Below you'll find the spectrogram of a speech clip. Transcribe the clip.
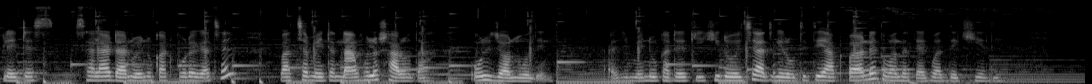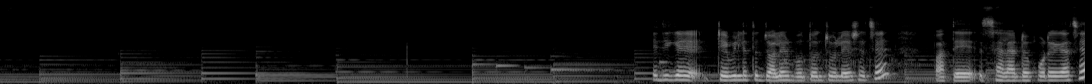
প্লেটে স্যালাড আর মেনু কার্ড পড়ে গেছে। বাচ্চা মেয়েটার নাম হলো সারদা। ওর জন্মদিন। আর যে মেনু কার্ডের কী কী রয়েছে আজকের অতিথি আপ্যায়নে তোমাদেরকে একবার দেখিয়ে দিই। এদিকে টেবিলে তো জলের বোতল চলে এসেছে, পাতে স্যালাডও পড়ে গেছে।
